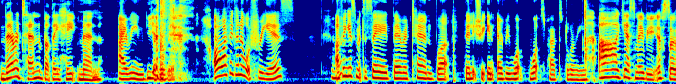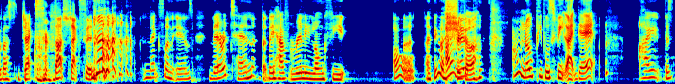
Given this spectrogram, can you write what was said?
there are 10, but they hate men. Irene. Yeah. Oh, I think I know what free is. I think it's meant to say there are 10, but they're literally in every what WhatsApp story. Ah, yes, maybe. If so, that's Jackson. That's Jackson. Next one is there are 10, but they have really long feet. Oh, I think that's I sugar. know. I don't know people's feet like that. I Does, does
